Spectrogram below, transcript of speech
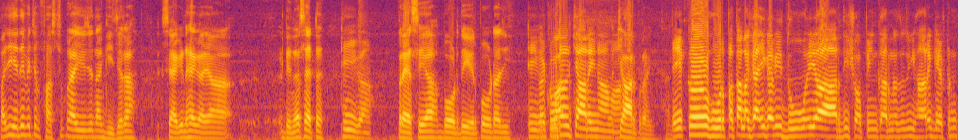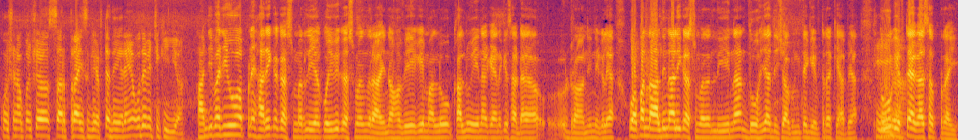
ਭਾਜੀ ਇਹਦੇ ਵਿੱਚ ਫਸਟ ਪ੍ਰਾਈਜ਼ ਜਿੱਦਾਂ ਗੀਜ਼ਰ ਆ ਸੈਕਿੰਡ ਹੈਗਾ ਆ ਡਿਨਰ ਸੈੱਟ ਠੀਕ ਆ। ਪ੍ਰੈਸ ਆ ਬੋਰਡ ਦੇ 에어ਪੋਰਟ ਆ ਜੀ। ਠੀਕ ਆ ਟੋਟਲ 4 ਇਨਾਮ ਆ। ਚਾਰ ਪ੍ਰਾਈਜ਼ ਤੇ ਇੱਕ ਹੋਰ ਪਤਾ ਲੱਗਾ ਸੀਗਾ ਵੀ 2000 ਦੀ ਸ਼ਾਪਿੰਗ ਕਰਨ ਤੇ ਤੁਸੀਂ ਹਰ ਗਿਫਟ ਨੂੰ ਕੁਛ ਨਾ ਕੁਛ ਸਰਪ੍ਰਾਈਜ਼ ਗਿਫਟ ਦੇ ਰਹੇ ਆ ਉਹਦੇ ਵਿੱਚ ਕੀ ਆ? ਹਾਂਜੀ ਭਾਜੀ ਉਹ ਆਪਣੇ ਹਰ ਇੱਕ ਕਸਟਮਰ ਲਈ ਆ ਕੋਈ ਵੀ ਕਸਟਮਰ ਨਾਰਾਜ਼ ਨਾ ਹੋਵੇ ਕਿ ਮੰਨ ਲਓ ਕੱਲ ਨੂੰ ਇਹ ਨਾ ਕਹਿਣ ਕਿ ਸਾਡਾ ਡਰਾ ਨਹੀਂ ਨਿਕਲਿਆ। ਉਹ ਆਪਾਂ ਨਾਲ ਦੀ ਨਾਲ ਹੀ ਕਸਟਮਰ ਲਈ ਨਾ 2000 ਦੀ ਸ਼ਾਪਿੰਗ ਤੇ ਗਿਫਟ ਰੱਖਿਆ ਪਿਆ। ਉਹ। ਗਿਫਟ ਹੈਗਾ ਸਰਪ੍ਰਾਈਜ਼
